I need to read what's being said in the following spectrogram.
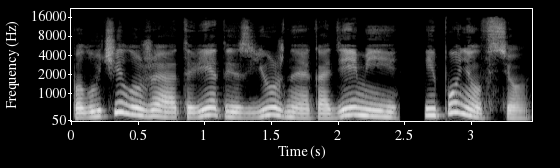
получил уже ответ из Южной академии и понял все.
